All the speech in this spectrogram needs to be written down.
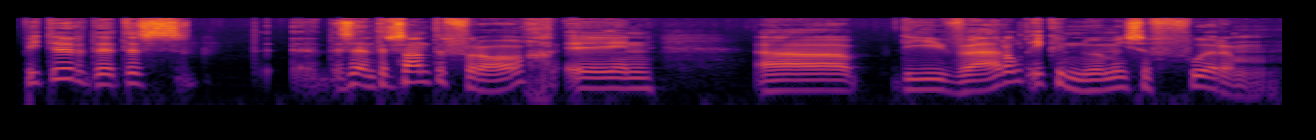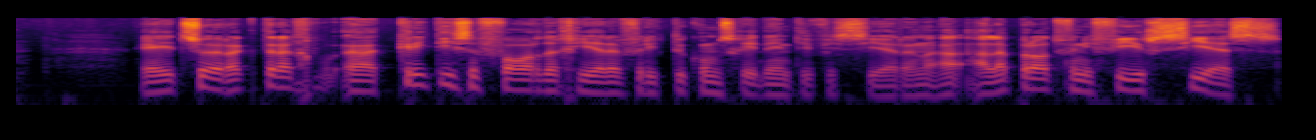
Pieter, dit is dit is 'n interessante vraag en uh die wêreldekonomiese forum het so ruk terug uh, kritiese vaardighede vir die toekoms geïdentifiseer en uh, hulle praat van die 4 C's.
